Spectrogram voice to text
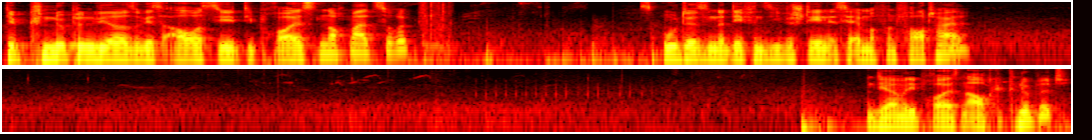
Hier knüppeln wir, so wie es aussieht, die Preußen nochmal zurück. Das Gute ist, in der Defensive stehen ist ja immer von Vorteil. Und hier haben wir die Preußen auch geknüppelt.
